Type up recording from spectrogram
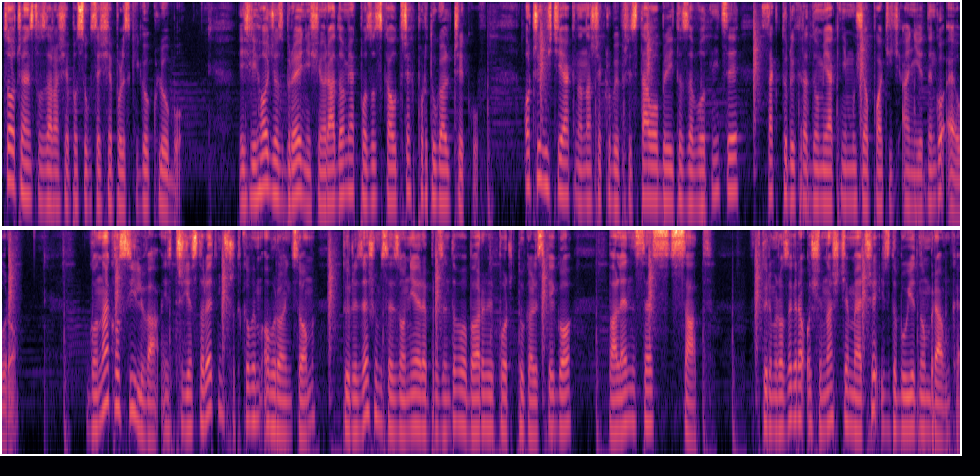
co często zdarza się po sukcesie polskiego klubu. Jeśli chodzi o zbrojenie się, Radomiak pozyskał trzech Portugalczyków. Oczywiście jak na nasze kluby przystało, byli to zawodnicy, za których Radomiak nie musiał płacić ani jednego euro. Gonako Silva jest 30-letnim środkowym obrońcą, który w zeszłym sezonie reprezentował barwy portugalskiego Balences Sad, w którym rozegrał 18 meczy i zdobył jedną bramkę.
